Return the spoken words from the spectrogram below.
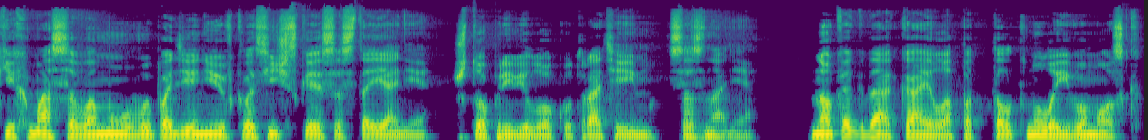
к их массовому выпадению в классическое состояние, что привело к утрате им сознания. Но когда Кайла подтолкнула его мозг,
